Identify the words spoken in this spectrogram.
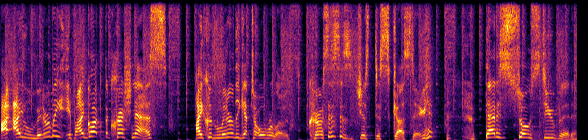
I, I literally, if I got the Crush Nests, I could literally get to overloads. Croesus is just disgusting. that is so stupid.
